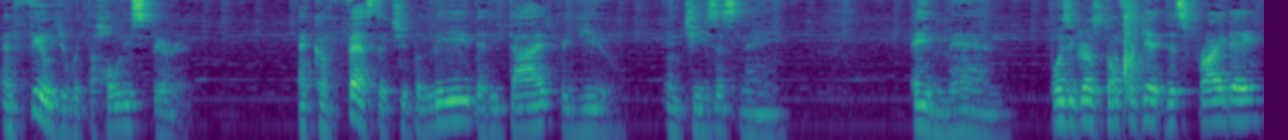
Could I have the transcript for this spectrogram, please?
and fill you with the Holy Spirit and confess that you believe that he died for you in Jesus' name. Amen. Boys and girls, don't forget this Friday.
